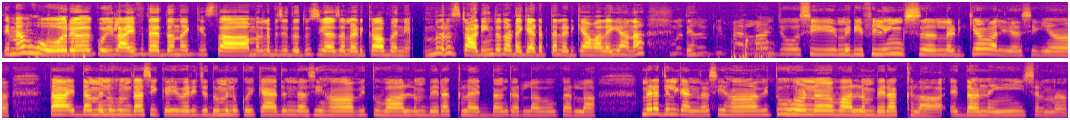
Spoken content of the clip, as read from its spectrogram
ਤੇ ਮੈਮ ਹੋਰ ਕੋਈ ਲਾਈਫ ਦਾ ਇਦਾਂ ਦਾ ਕਿੱਸਾ? ਮਤਲਬ ਜਦੋਂ ਤੁਸੀਂ ਐਜ਼ ਅ ਲੜਕਾ ਬਣੇ, ਮਤਲਬ ਸਟਾਰਟਿੰਗ ਤੋਂ ਤੁਹਾਡਾ ਗੈਟਅਪ ਤਾਂ ਲੜਕਿਆਂ ਵਾਲਾ ਹੀ ਹੈ ਨਾ ਤੇ ਮਤਲਬ ਕਿ ਪਹਿਲਾਂ ਜੋ ਸੀ, ਮੇਰੀ ਫੀਲਿੰਗਸ ਲੜਕੀਆਂ ਵਾਲੀਆਂ ਸੀਗੀਆਂ। ਤਾਂ ਇਦਾਂ ਮੈਨੂੰ ਹੁੰਦਾ ਸੀ ਕਈ ਵਾਰੀ ਜਦੋਂ ਮੈਨੂੰ ਕੋਈ ਕਹਿ ਦਿੰਦਾ ਸੀ, ਹਾਂ ਵੀ ਤੂੰ ਵਾਲ ਲੰਬੇ ਰੱਖ ਲੈ ਇਦਾਂ ਕਰ ਲਾ, ਉਹ ਕਰ ਲਾ। ਮੇਰਾ ਦਿਲ ਕਹਿੰਦਾ ਸੀ, ਹਾਂ ਵੀ ਤੂੰ ਹੁਣ ਵਾਲ ਲੰਬੇ ਰੱਖ ਲਾ ਇਦਾਂ ਨਹੀਂ ਸਰਨਾ।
